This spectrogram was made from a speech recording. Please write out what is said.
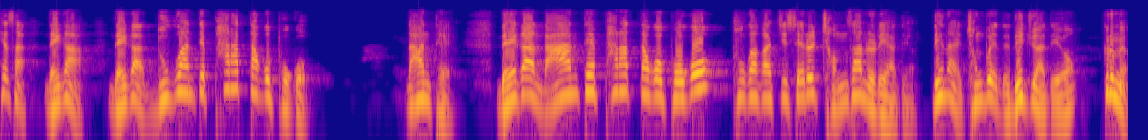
회사 내가 내가 누구한테 팔았다고 보고 나한테 내가 나한테 팔았다고 보고 부가가치세를 정산을 해야 돼요. 내놔요. 정부에 내줘야 돼요. 그러면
